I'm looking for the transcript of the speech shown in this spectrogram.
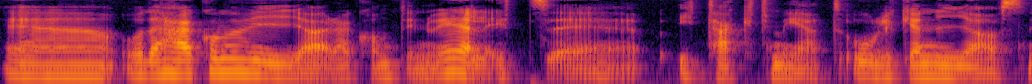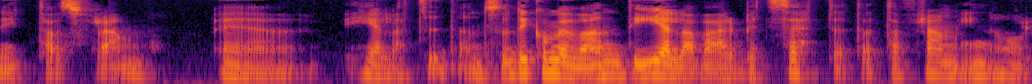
Eh, och det här kommer vi göra kontinuerligt eh, i takt med att olika nya avsnitt tas fram hela tiden. Så det kommer vara en del av arbetssättet att ta fram innehåll.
